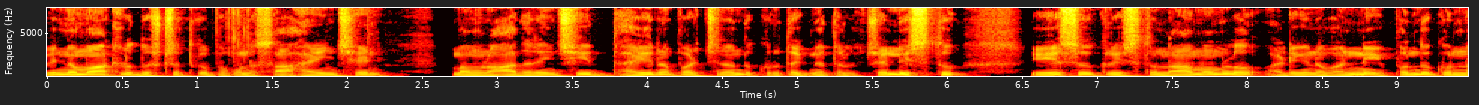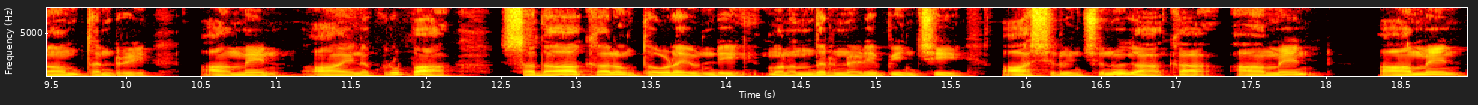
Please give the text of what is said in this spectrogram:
విన్న మాటలు దుష్టత పోకుండా సహాయం చేయండి. మమ్మల్ని ఆదరించి ధైర్యపరిచినందుకు కృతజ్ఞతలు చెల్లిస్తూ యేసుక్రీస్తు నామంలో అడిగినవన్నీ పొందుకున్నాం తండ్రి. ఆమెన్. ఆయన కృప సదాకాలం తోడై ఉండి మనందరిని నడిపించి ఆశ్రయించునుగాక ఆమెన్. ఆమెన్.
